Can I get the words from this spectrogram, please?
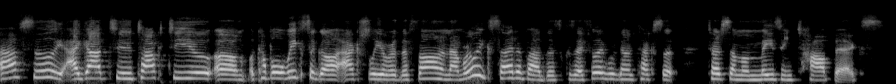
absolutely. I got to talk to you um, a couple of weeks ago, actually, over the phone, and I'm really excited about this because I feel like we're going to touch touch some amazing topics.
